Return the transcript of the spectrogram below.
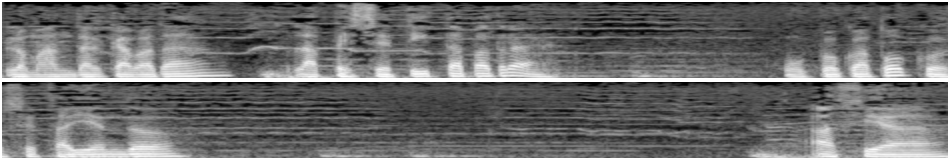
lo manda el capataz, la pesetita para atrás. Muy poco a poco se está yendo hacia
